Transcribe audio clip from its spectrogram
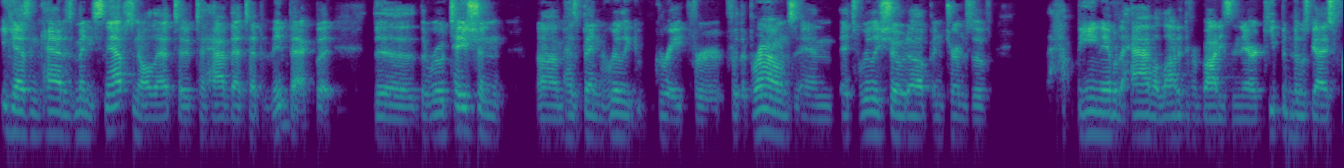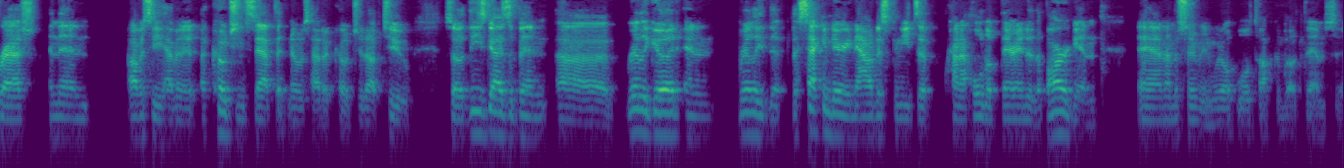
he hasn't had as many snaps and all that to, to have that type of impact. But the the rotation um, has been really great for for the Browns, and it's really showed up in terms of being able to have a lot of different bodies in there, keeping those guys fresh, and then obviously having a, a coaching staff that knows how to coach it up too. So these guys have been uh, really good, and really the, the secondary now just needs to kind of hold up their end of the bargain. And I'm assuming we'll we'll talk about them soon.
